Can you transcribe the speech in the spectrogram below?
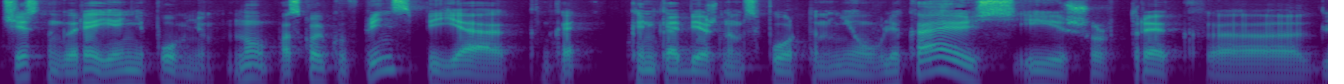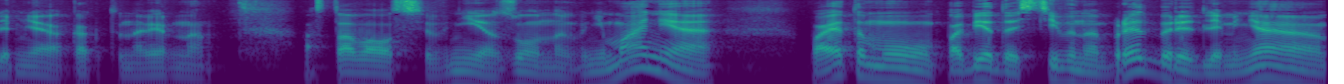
честно говоря, я не помню. Ну, поскольку, в принципе, я конькобежным спортом не увлекаюсь, и шорт-трек для меня как-то, наверное, оставался вне зоны внимания – Поэтому победа Стивена Брэдбери для меня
